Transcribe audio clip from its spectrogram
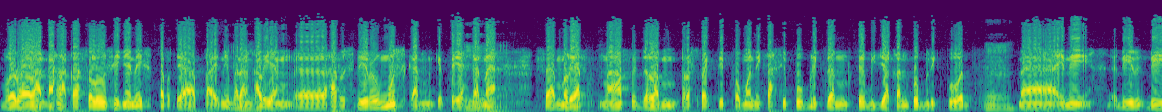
berlangkah-langkah solusinya ini seperti apa? Ini barangkali yang eh, harus dirumuskan gitu ya Iya. karena saya melihat maaf di dalam perspektif komunikasi publik dan kebijakan publik pun Heeh. Nah, ini di, di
